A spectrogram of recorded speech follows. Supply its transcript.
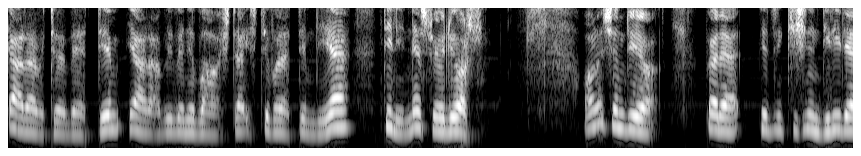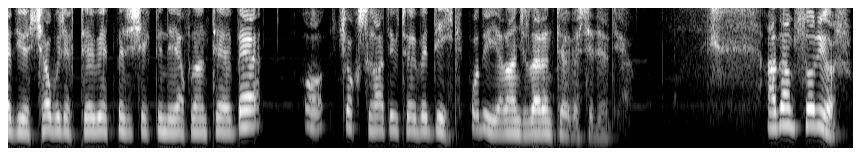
Ya Rabbi tövbe ettim, Ya Rabbi beni bağışla, istiğfar ettim diye dilinle söylüyorsun. Onun için diyor böyle bir kişinin diliyle diyor çabucak tövbe etmesi şeklinde yapılan tövbe o çok sıhhatli bir tövbe değil. O diyor yalancıların tövbesidir diyor. Adam soruyor.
